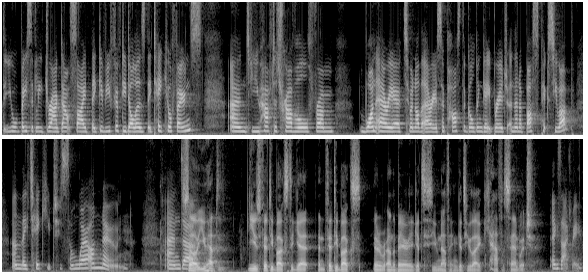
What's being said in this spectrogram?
That you're basically dragged outside. They give you $50. They take your phones, and you have to travel from one area to another area. So past the Golden Gate Bridge, and then a bus picks you up, and they take you to somewhere unknown. And uh, So you have to use 50 bucks to get, and 50 bucks around the Bay Area gets you nothing, gets you like half a sandwich. exactly.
